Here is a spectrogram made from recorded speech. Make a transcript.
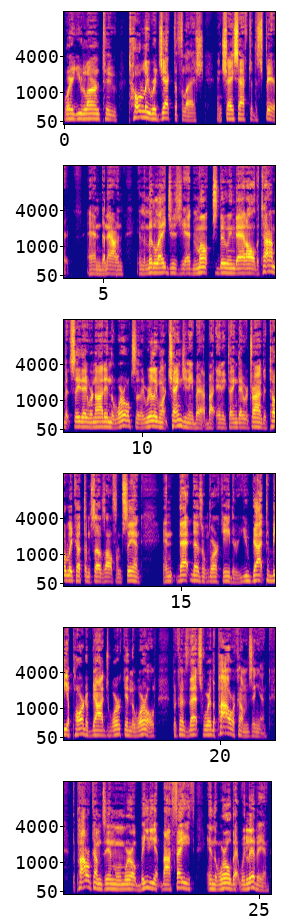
where you learn to totally reject the flesh and chase after the spirit. And uh, now in, in the Middle Ages, you had monks doing that all the time, but see, they were not in the world, so they really weren't changing about, about anything. They were trying to totally cut themselves off from sin and that doesn't work either. You've got to be a part of God's work in the world because that's where the power comes in. The power comes in when we're obedient by faith in the world that we live in.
